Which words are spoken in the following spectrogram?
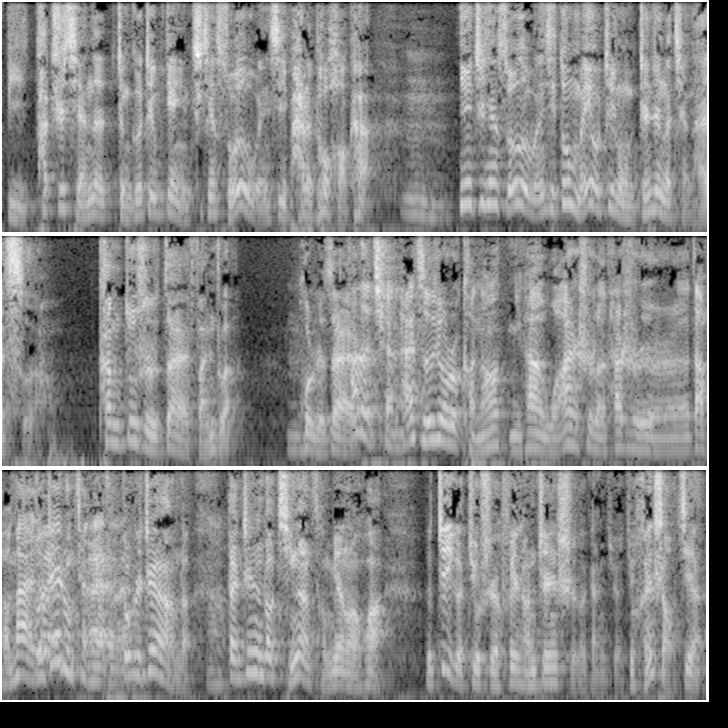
比他之前的整个这部电影之前所有文戏拍的都好看。嗯，因为之前所有的文戏都没有这种真正的潜台词，他们都是在反转，或者在他的潜台词就是可能你看我暗示了他是大反派，就这种潜台词都是这样的。但真正到情感层面的话，这个就是非常真实的感觉，就很少见。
